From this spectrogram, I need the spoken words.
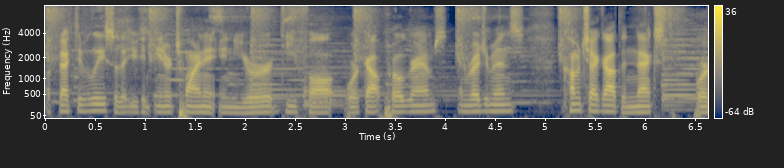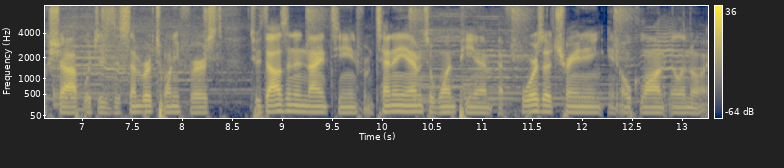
effectively, so that you can intertwine it in your default workout programs and regimens, come check out the next workshop, which is December 21st 2019 from 10 a.m. to 1 p.m. at Forsa Training in Oak Lawn, Illinois.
